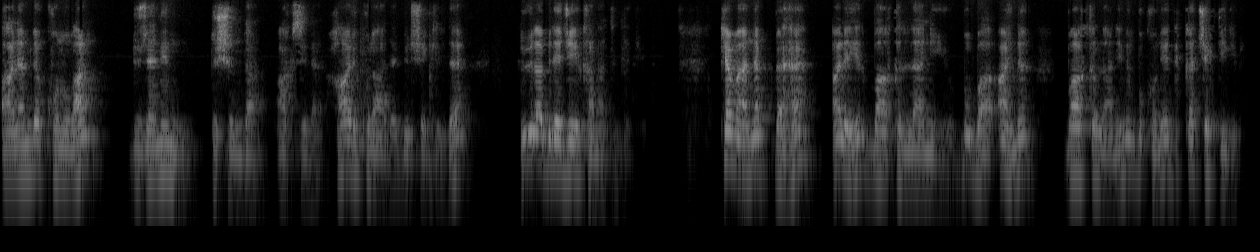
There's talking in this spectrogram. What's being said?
alemde konulan düzenin dışında aksine harikulade bir şekilde duyulabileceği kanaatinde diyor. Kema nebbehe aleyhil bakillaniyyü. Bu ba aynı Bakillani'nin bu konuya dikkat çektiği gibi.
